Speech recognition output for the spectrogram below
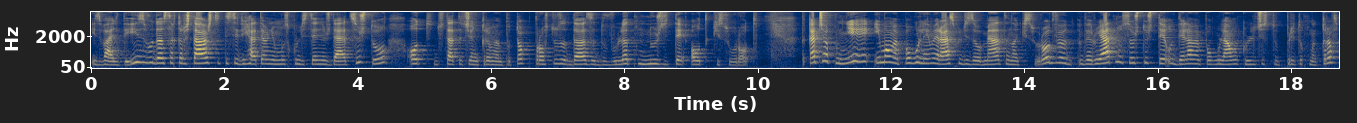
извадите извода. Съкръщаващите се дихателни мускули се нуждаят също от достатъчен кръвен поток, просто за да задоволят нуждите от кислород. Така че ако ние имаме по-големи разходи за обмяната на кислород, вероятно също ще отделяме по-голямо количество приток на кръв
